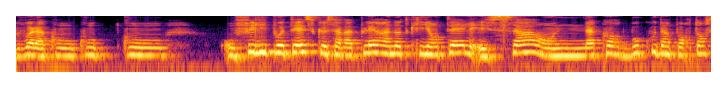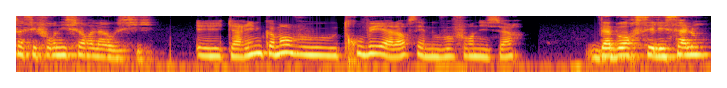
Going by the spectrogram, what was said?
voilà qu'on qu'on on fait l'hypothèse que ça va plaire à notre clientèle et ça, on accorde beaucoup d'importance à ces fournisseurs-là aussi. Et Karine, comment vous trouvez alors ces nouveaux fournisseurs? D'abord, c'est les salons.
